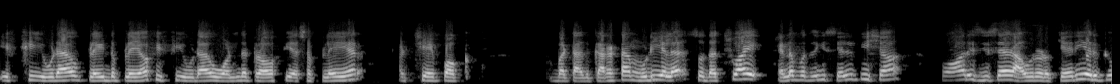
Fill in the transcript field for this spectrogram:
if he would have played the playoff if he would have won the trophy as a player at Chepauk but அது கரெக்டாக முடியல. ஸோ தட்ஸ் வாய் என்னை பொறுத்த வரைக்கும் செல்ஃபிஷா ஃபாரிஸ் சார் அவரோட கெரியருக்கு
